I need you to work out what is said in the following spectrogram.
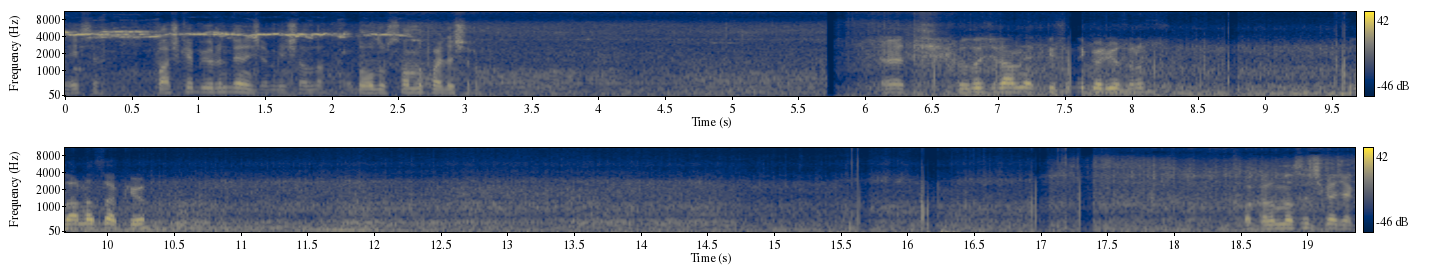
Neyse. Başka bir ürün deneyeceğim inşallah. O da olursa onu da paylaşırım. Evet. Hızlı cilanın etkisini de görüyorsunuz. Sular nasıl akıyor? Bakalım nasıl çıkacak.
